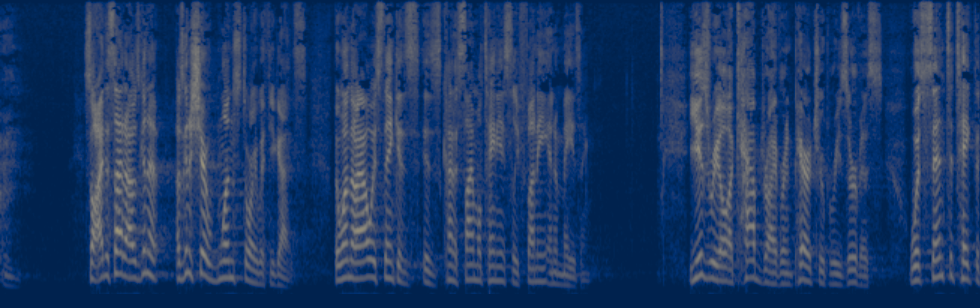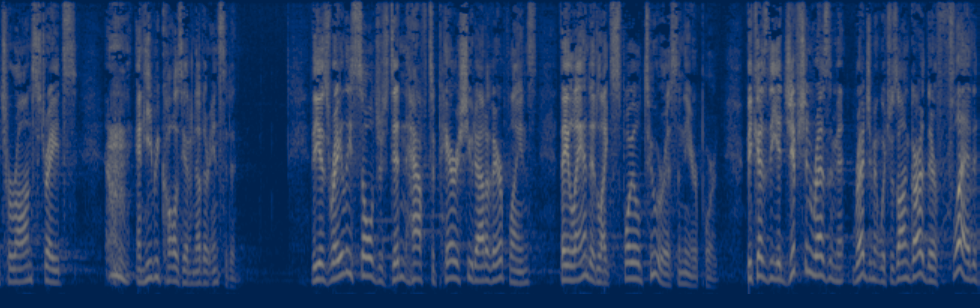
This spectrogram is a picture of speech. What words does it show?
So I decided I was gonna, I was gonna share one story with you guys. The one that I always think is, is kind of simultaneously funny and amazing. Yisrael, a cab driver and paratrooper reservist, was sent to take the Tiran Straits, and he recalls yet another incident. The Israeli soldiers didn't have to parachute out of airplanes. They landed like spoiled tourists in the airport because the Egyptian regiment, regiment which was on guard there fled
